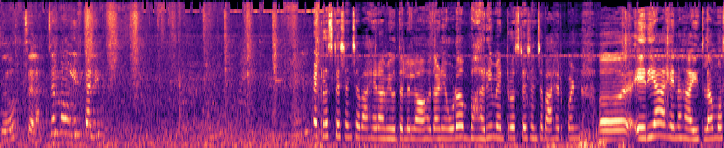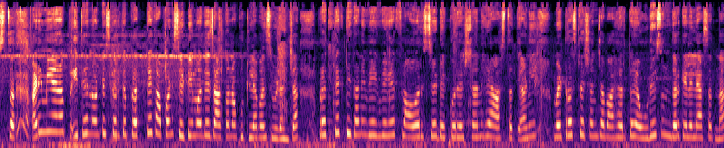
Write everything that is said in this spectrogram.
सो चला. चल मग लिफ्ट आली मेट्रो स्टेशनच्या बाहेर आम्ही उतरलेलो आहोत आणि एवढं भारी मेट्रो स्टेशनच्या बाहेर पण एरिया आहे ना हा इथला मस्त. आणि मी ना इथे नोटीस करते प्रत्येक आपण सिटीमध्ये जातो ना कुठल्या पण स्वीडनच्या प्रत्येक ठिकाणी वेगवेगळे फ्लॉवर्सचे डेकोरेशन हे असतात. आणि मेट्रो स्टेशनच्या बाहेर तर एवढे सुंदर केलेले असतात ना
